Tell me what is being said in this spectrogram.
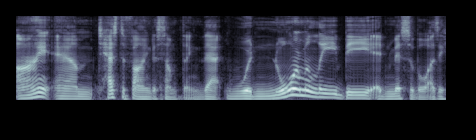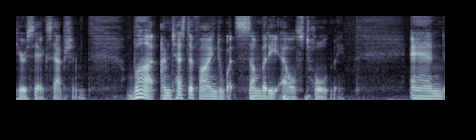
I am testifying to something that would normally be admissible as a hearsay exception, but I'm testifying to what somebody else told me. And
